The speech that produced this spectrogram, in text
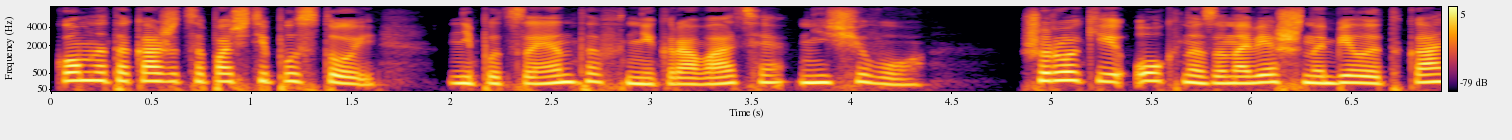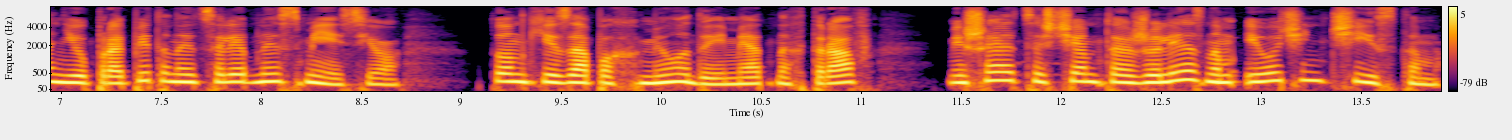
комната кажется почти пустой. Ни пациентов, ни кровати, ничего. Широкие окна занавешены белой тканью, пропитанной целебной смесью. Тонкий запах меда и мятных трав мешается с чем-то железным и очень чистым.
